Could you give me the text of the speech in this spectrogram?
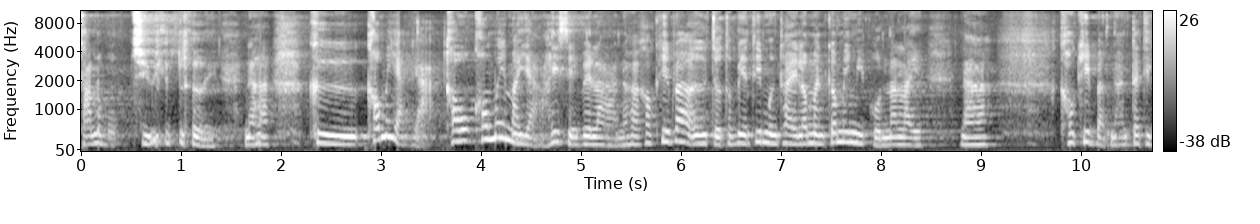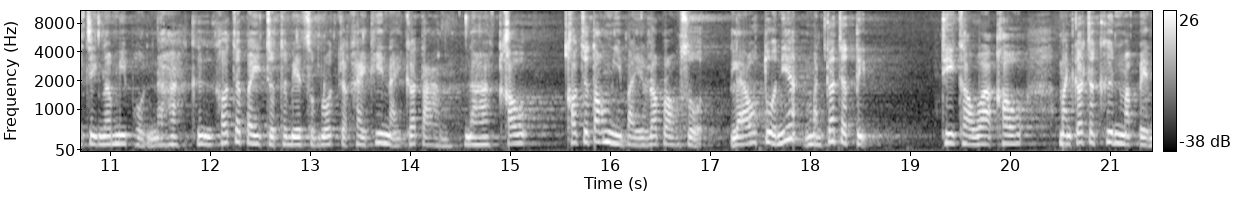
สารระบบชีวิตเลยนะคะคือเขาไม่อยากหย่าเขาเขาไม่มาหย่าให้เสียเวลานะคะเขาคิดว่าเออจดทะเบียนที่เมืองไทยแล้วมันก็ไม่มีผลอะไรนะคะเขาคิดแบบนั้นแต่จริง ๆ แล้วมีผลนะคะคือเขาจะไปจดทะเบียนสมรสกับใครที่ไหนก็ตามนะคะเขาเขาจะต้องมีใบรับรองโสดแล้วตัวเนี้ยมันก็จะติด ที่เขาว่าเขามันก็จะขึ้นมาเป็น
